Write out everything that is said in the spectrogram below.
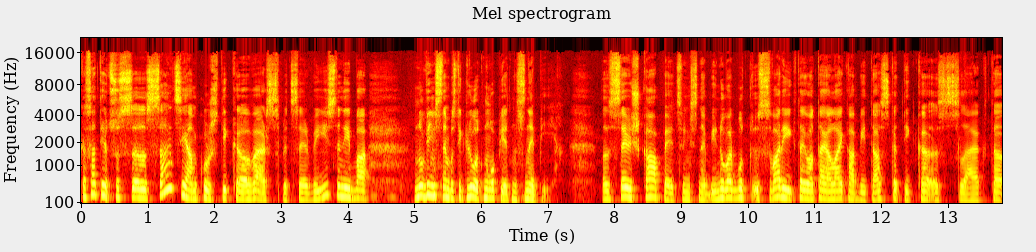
Kas attiecas uz uh, sankcijām, kuras tika vērstas pret Serbiju, īstenībā nu, viņas nemaz tik ļoti nopietnas nebija. Sevišķi kāpēc viņas nebija. Nu, varbūt svarīgi tajā, tajā laikā bija tas, ka tika slēgta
